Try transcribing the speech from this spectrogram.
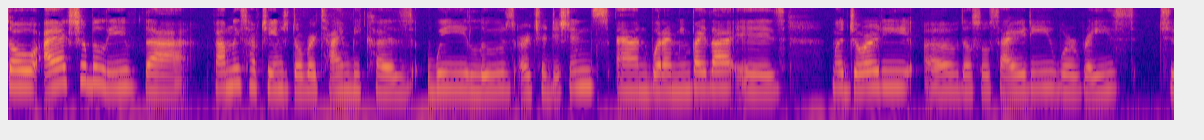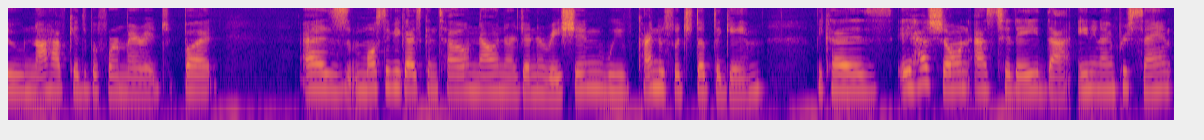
So, I actually believe that families have changed over time because we lose our traditions and what I mean by that is majority of the society were raised to not have kids before marriage, but as most of you guys can tell now in our generation, we've kind of switched up the game because it has shown as today that 89%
